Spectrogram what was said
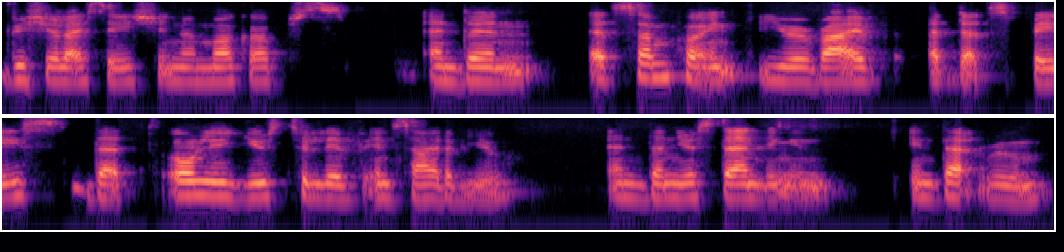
visualization and mock-ups and then at some point you arrive at that space that only used to live inside of you and then you're standing in in that room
